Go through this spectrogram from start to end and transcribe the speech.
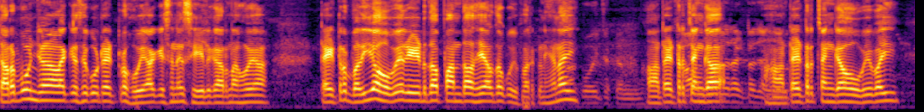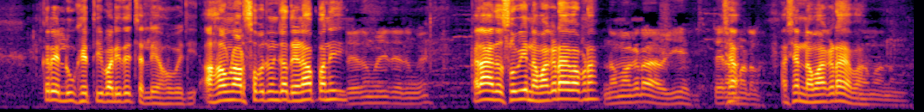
ਟਰਬੋ ਇੰਜਨ ਵਾਲਾ ਕਿਸੇ ਕੋਲ ਟਰੈਕਟਰ ਹੋਇਆ ਕਿਸੇ ਨੇ ਸੇਲ ਕਰਨਾ ਹੋਇਆ। ਟਰੈਕਟਰ ਵਧੀਆ ਹੋਵੇ ਰੇਟ ਦਾ 5-10000 ਦਾ ਕੋਈ ਫ਼ਰਕ ਨਹੀਂ ਹੈ ਨਾ ਜੀ? ਕੋਈ ਚੱਕਰ ਨਹੀਂ। ਹਾਂ ਟਰੈਕਟਰ ਚੰਗਾ ਹਾਂ ਟਰੈਕਟਰ ਚੰਗਾ ਹੋਵੇ ਬਾਈ। ਘਰੇਲੂ ਖੇਤੀਬਾੜੀ ਤੇ ਚੱਲਿਆ ਹੋਵੇ ਜੀ। ਆਹ ਹੁਣ 855 ਦੇਣਾ ਆਪਾਂ ਨੇ ਜੀ। ਦੇ ਦੂੰਗੇ ਜੀ ਦੇ ਦੂੰਗੇ। ਪਹਿਲਾਂ ਇਹ ਦੱਸੋ ਵੀ ਨਵਾਂ ਕਢਾਇਆ ਵਾ ਆਪਣਾ? ਨਵਾਂ ਕਢਾਇਆ ਜੀ ਇਹ 13 ਮਾਡਲ। ਅੱਛਾ ਨਵਾਂ ਕਢਾਇਆ ਵਾ? ਨਵਾਂ ਨਵਾਂ।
